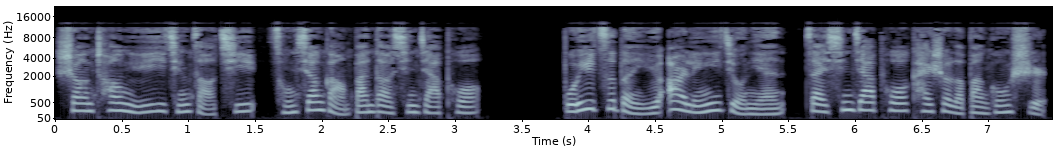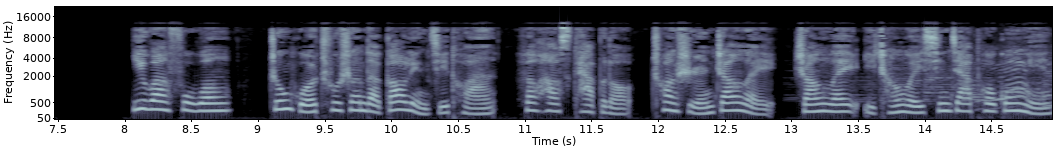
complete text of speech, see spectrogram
商昌于疫情早期从香港搬到新加坡。博弈资本于二零一九年在新加坡开设了办公室。亿万富翁。中国出生的高瓴集团 Hillhouse Capital 创始人张磊张威已成为新加坡公民。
